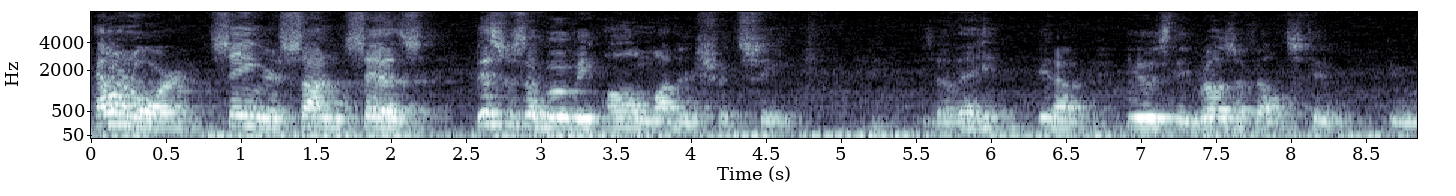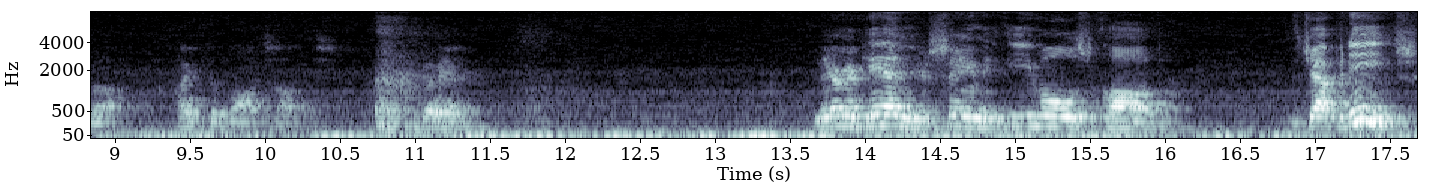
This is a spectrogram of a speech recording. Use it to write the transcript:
Eleanor, seeing her son, says, This is a movie all mothers should see. So they, you know, use the Roosevelts to, to uh, the box office. Go ahead. And there again, you're seeing the evils of the Japanese.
